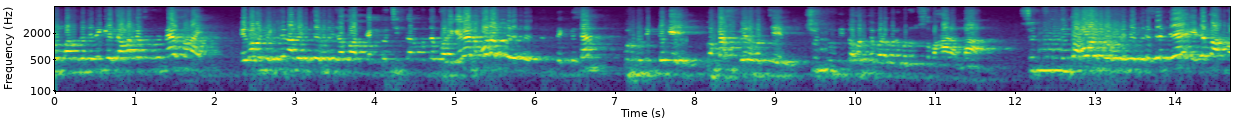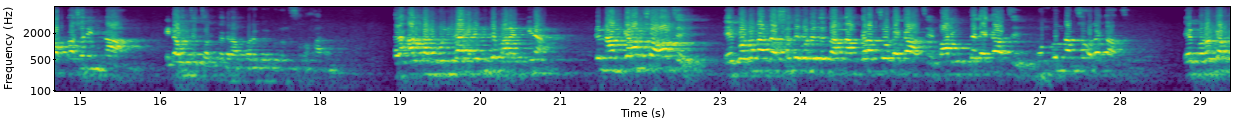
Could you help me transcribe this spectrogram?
মোমবাতি নেমে গিয়েছে, আমার কাছে কোনো ম্যাচ নাই। এভাবে দেখতে না দেখতে উনি যখন একটু চিন্তার মধ্যে পড়ে গেলেন, হঠাৎ করে দেখতেছেন, পূর্ব দিক থেকে প্রকাশ বের হচ্ছে, সূর্য উদিত হচ্ছে, বড় করে বলুন সুবাহার আল্লাহ সূর্য উদিত হওয়ার পর উনি দেখতেছেন যে, এটা তো আর না, এটা হচ্ছে চট্টগ্রাম, বড় করে বলুন সুবাহার আল্লাহ এনে দিতে পারেন কিনা? আছে। এই ঘটনা যার সাথে তার লেখা আছে লেখা আছে নাম লেখা আছে। কি আপনি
